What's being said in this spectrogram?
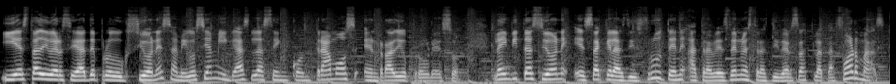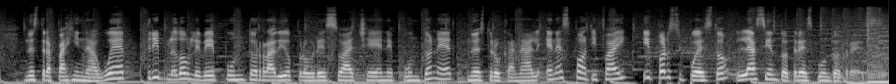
Y esta diversidad de producciones, amigos y amigas, las encontramos en Radio Progreso. La invitación es a que las disfruten a través de nuestras diversas plataformas, nuestra página web www.radioprogresohn.net, nuestro canal en Spotify y por supuesto la 103.3.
